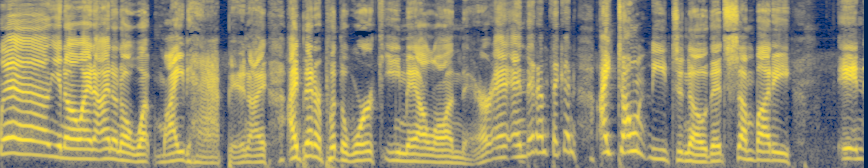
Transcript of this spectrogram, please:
well, you know, I, I don't know what might happen. I, I better put the work email on there. And, and then I'm thinking, I don't need to know that somebody in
